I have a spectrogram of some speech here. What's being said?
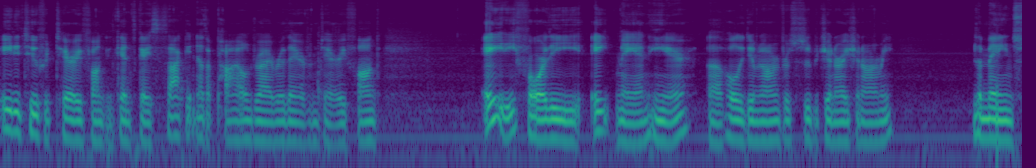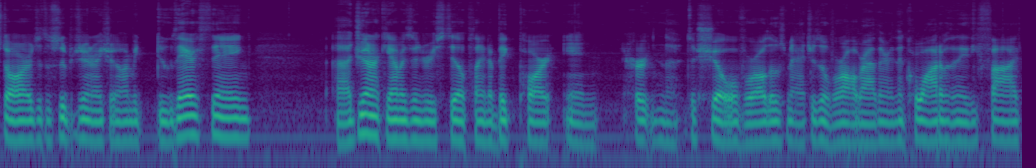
82 for Terry Funk and Kensuke Sasaki. Another pile driver there from Terry Funk. 80 for the 8-man here of Holy Demon Army versus Super Generation Army. The main stars of the Super Generation Army do their thing. Uh, Jun Akiyama's injury still playing a big part in hurting the, the show overall, those matches overall, rather. And then Kawada with an 85,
